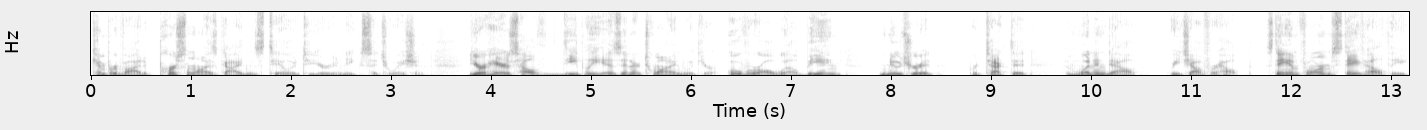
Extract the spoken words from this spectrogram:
can provide personalized guidance tailored to your unique situation. Your hair's health deeply is intertwined with your overall well being. Nurture it, protect it, and when in doubt, reach out for help. Stay informed, stay healthy,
